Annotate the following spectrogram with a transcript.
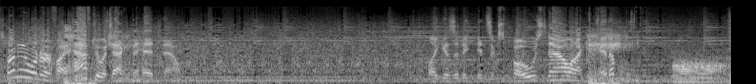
Starting to wonder if I have to attack the head now. Like, is it it's exposed now and I can hit him?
